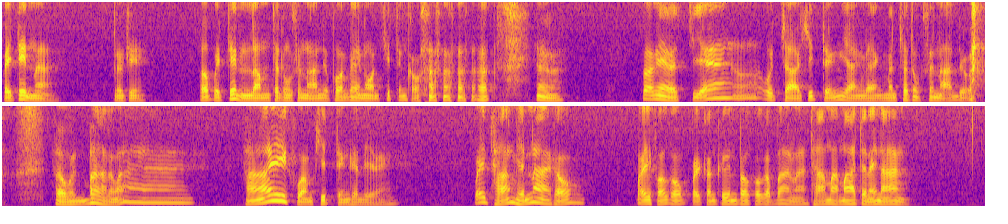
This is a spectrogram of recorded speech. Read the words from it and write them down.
ไปเต้นมาดูสิเขาไปเต้นลำสนุกสนานเดี๋ยวพ่อแม่นอนคิดถึงเขา พ่อแม่เสียอุตส่าห์คิดถึงอย่างแรง มันสนุกสนานอยู่เรามันบ้าหรือวะหายความคิดถึงแค่เดียวไปถามเห็นหน้าเขา ไปเผาเขาไปกลางคืนเผาเขากลับบ้านมา ถามมามาแต่ไหนนาง ไป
